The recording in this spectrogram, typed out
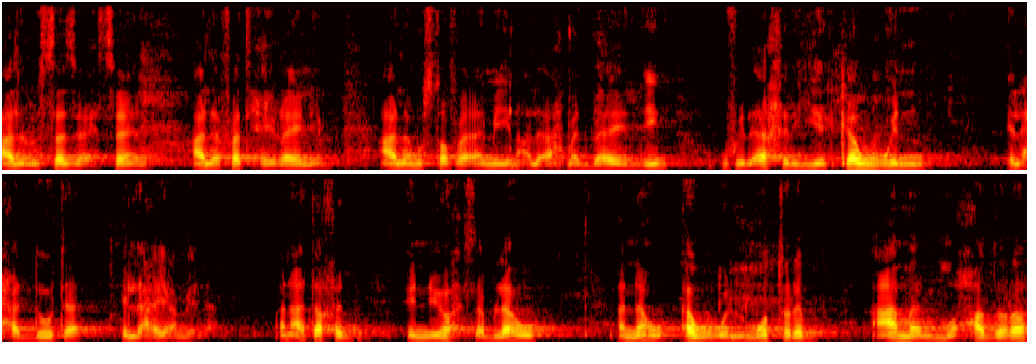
على الأستاذ إحسان على فتحي غانم على مصطفى أمين على أحمد بهاء الدين وفي الآخر يكون الحدوتة اللي هيعملها. أنا أعتقد إنه يحسب له أنه أول مطرب عمل محاضرة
